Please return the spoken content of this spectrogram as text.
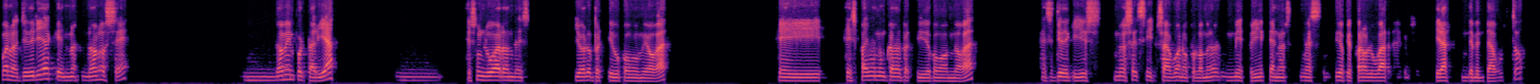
Bueno, yo diría que no, lo sé. No me importaría. Es un lugar donde yo lo percibo como mi hogar. Eh, España nunca lo he percibido como mi hogar, en el sentido de que yo no sé si, o sea, bueno, por lo menos mi experiencia no es, no sentido que fuera un lugar en el que me sintiera a gusto.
